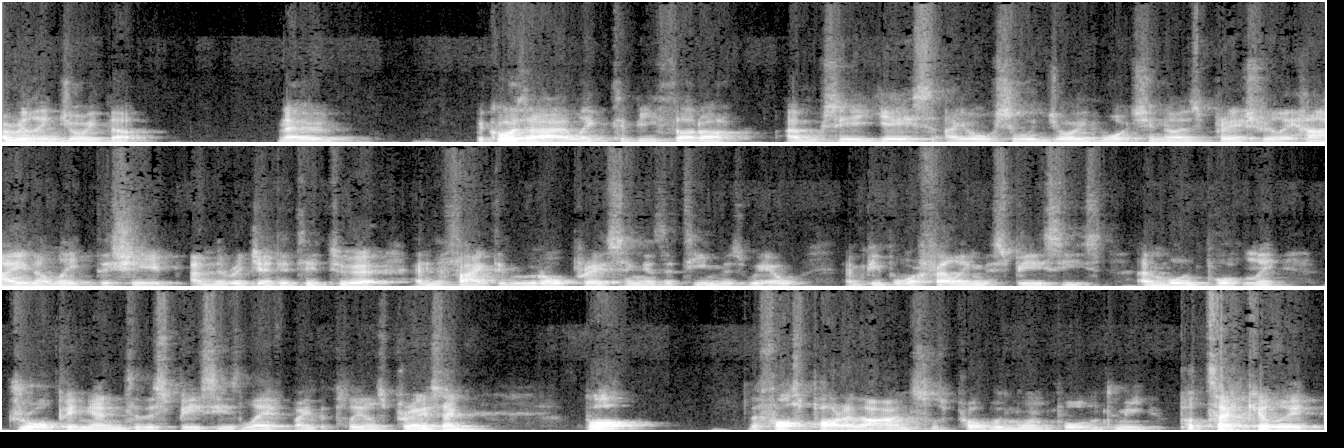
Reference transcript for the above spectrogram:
I really enjoyed that. Now, because I like to be thorough, I will say yes. I also enjoyed watching us press really high, and I liked the shape and the rigidity to it, and the fact that we were all pressing as a team as well, and people were filling the spaces, and more importantly, dropping into the spaces left by the players pressing. But the first part of that answer is probably more important to me, particularly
